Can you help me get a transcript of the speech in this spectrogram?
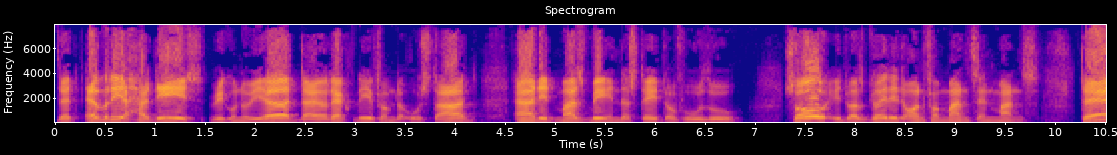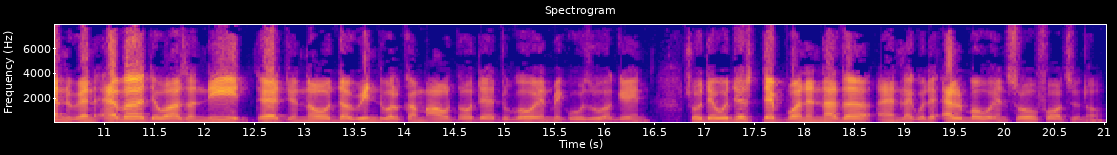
that every hadith we're going to hear directly from the ustad and it must be in the state of wudu. So it was carried on for months and months. Then whenever there was a need that, you know, the wind will come out or they to go and make wudu again, so they would just tap one another and like with the elbow and so forth, you know.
